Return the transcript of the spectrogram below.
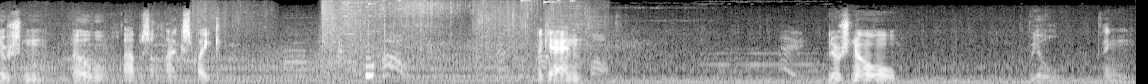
there's oh, that was a lag spike. Again, there's no real thing.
